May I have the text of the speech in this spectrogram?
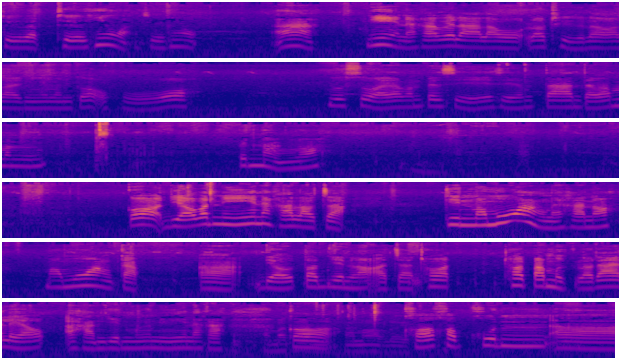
ถือแบบถือหิ้วอะถือหิ้วอ่านี่นะคะ เวลาเราเราถือเราอะไรนี้มันก็โอ้โห ดูสวยอะมันเป็นสีสีน้ำตาล แต่ว่ามันเป็นหนังเนาะก็เดี๋ยววันนี้นะคะ เราจะกินมะม่วงนะคะเนาะมะม่วงกับอ่าเดี๋ยวตอนเย็นเราอาจจะทอดทอดปลาหมึกเราได้แล้ว อาหารเย็นมื้อนี้นะคะเอามาก็ทำข้างนอกเลยขอขอบคุณอ่า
